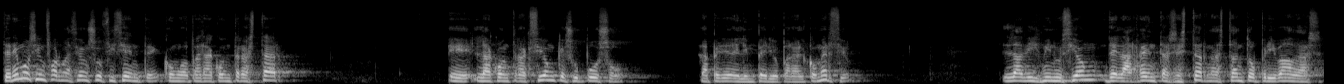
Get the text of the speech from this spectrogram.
tenemos información suficiente como para contrastar eh, la contracción que supuso la pérdida del imperio para el comercio, la disminución de las rentas externas, tanto privadas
